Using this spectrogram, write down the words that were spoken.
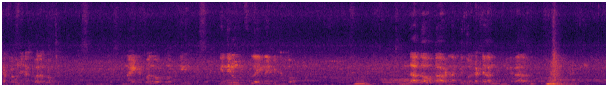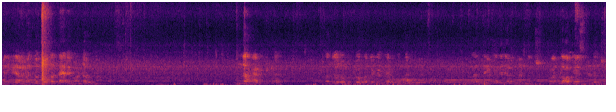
ట్వెల్వ్ ఓ క్లాక్ నైట్ ట్వెల్వ్ ఓ క్లాక్కి ఎన్ని రూమ్స్ ఫుల్ అయినాయి బిల్డింగ్లో ఇందాక ఒక ఆవిడ నాకు దొరకట్లేదు అనుకుంటుంది కదా. మరి ఇక్కడ ఏమైనా మధ్యలో లోకల్ తయారేమో డౌట్. ఉందా హ్యాబిట్ ఇక్కడ? మధ్యలో రూమ్ లోకల్ రిటర్న్ హ్యాబిట్ ఉందా అంతే ఇంకా అదే జరుగుతుంది బ్లాక్ చేస్తుండొచ్చు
